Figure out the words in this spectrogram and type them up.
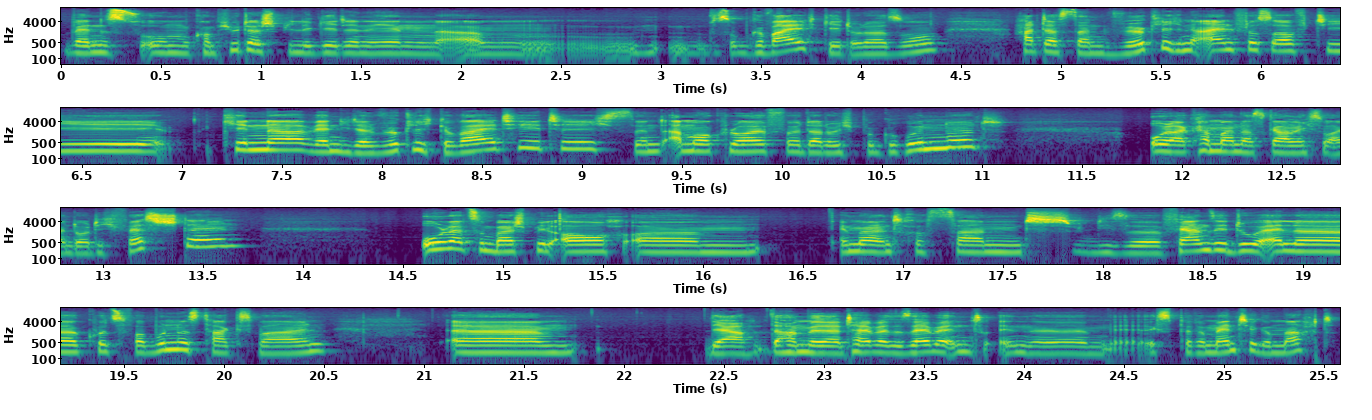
wenn es um Computerspiele geht, in denen ähm, es um Gewalt geht oder so, hat das dann wirklich einen Einfluss auf die Kinder? Werden die dann wirklich gewalttätig? Sind Amokläufe dadurch begründet? Oder kann man das gar nicht so eindeutig feststellen? Oder zum Beispiel auch ähm, immer interessant, diese Fernsehduelle kurz vor Bundestagswahlen. Ähm, ja, da haben wir dann teilweise selber in, in, äh, Experimente gemacht,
